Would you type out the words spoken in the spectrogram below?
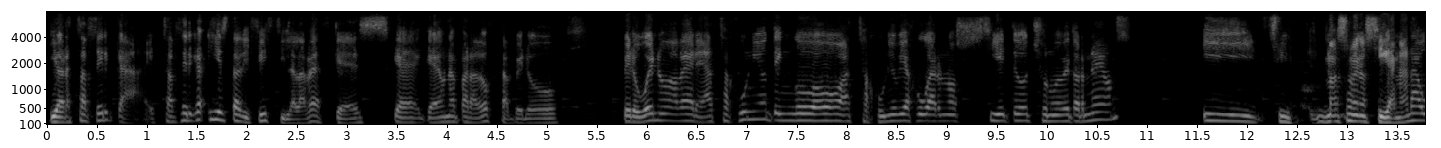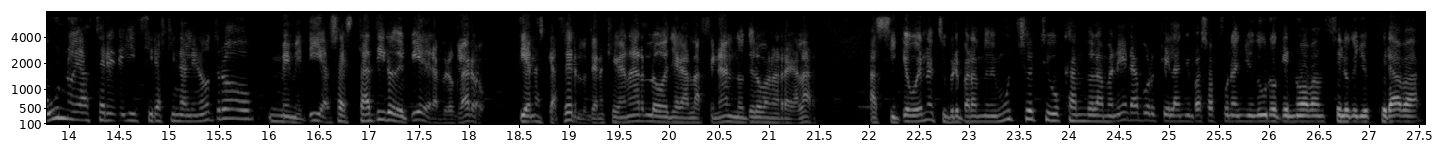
Y ahora está cerca, está cerca y está difícil a la vez, que es, que, que es una paradoja, pero, pero bueno, a ver, hasta junio tengo, hasta junio voy a jugar unos 7, 8, 9 torneos y más o menos, si ganara uno y hacer ir a final en otro, me metía. O sea, está a tiro de piedra, pero claro, tienes que hacerlo, tienes que ganarlo, llegar a la final, no te lo van a regalar. Así que bueno, estoy preparándome mucho, estoy buscando la manera, porque el año pasado fue un año duro que no avancé lo que yo esperaba.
